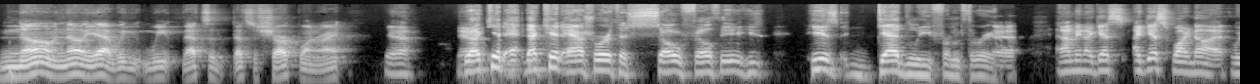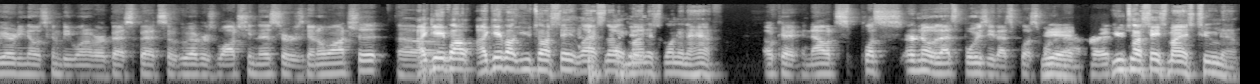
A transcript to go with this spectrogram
No, no, yeah, we we that's a that's a sharp one, right? Yeah. That kid, that kid Ashworth is so filthy. He's he is deadly from three. Yeah. And I mean, I guess, I guess why not? We already know it's going to be one of our best bets. So whoever's watching this or is going to watch it, um, I gave out I gave out Utah State last night minus one and a half. Okay, and now it's plus, or no, that's Boise. That's plus one and a Yeah. half, right? Utah State's minus two now.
